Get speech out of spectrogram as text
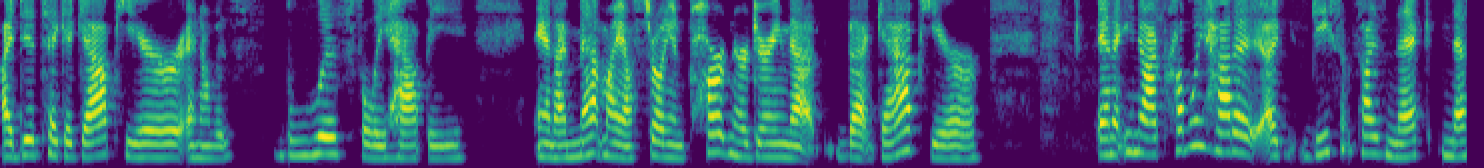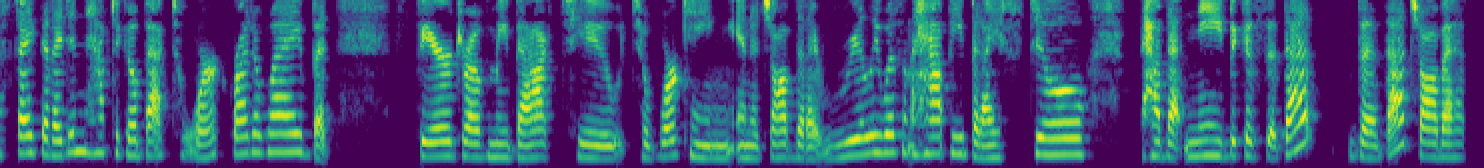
I did take a gap year and I was blissfully happy. And I met my Australian partner during that, that gap year. And, you know, I probably had a, a decent sized neck nest egg that I didn't have to go back to work right away, but fear drove me back to, to working in a job that I really wasn't happy, but I still had that need because that, that, that job I had,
